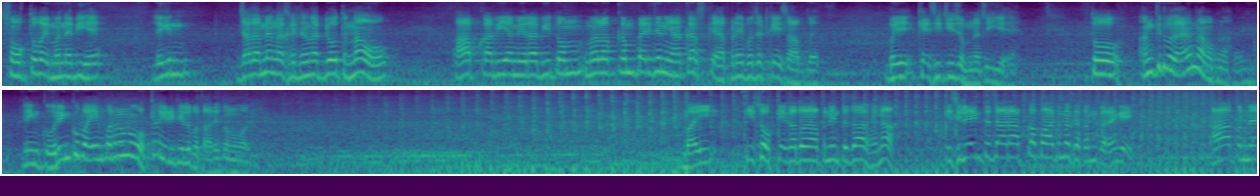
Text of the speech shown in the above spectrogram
शौक तो भाई मैंने भी है लेकिन ज़्यादा महँगा खरीदने का ब्योत ना हो। आपका भी या मेरा भी तो हम मतलब कंपैरिजन यहाँ कर सके अपने बजट के हिसाब से। भाई कैसी चीज़ होना चाहिए है। तो अंकित बताया ना नाम अपना? रिंकू। रिंकू। भाई एक बार ना ओके की डिटेल बता दे दोनों वाली भाई, इस ओके का तो अपने इंतज़ार है ना? इसलिए इंतज़ार आपका बाद में ख़त्म करेंगे। आपने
